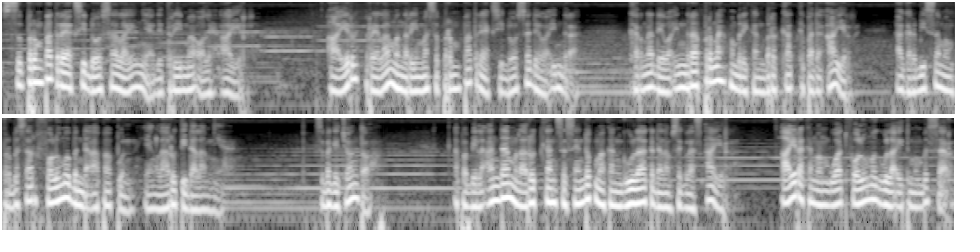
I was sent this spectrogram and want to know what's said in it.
Seperempat reaksi dosa lainnya diterima oleh air. Air rela menerima seperempat reaksi dosa Dewa Indra, karena Dewa Indra pernah memberikan berkat kepada air agar bisa memperbesar volume benda apa pun yang larut di dalamnya. Sebagai contoh, apabila Anda melarutkan sesendok makan gula ke dalam segelas air. Air akan membuat volume gula itu membesar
